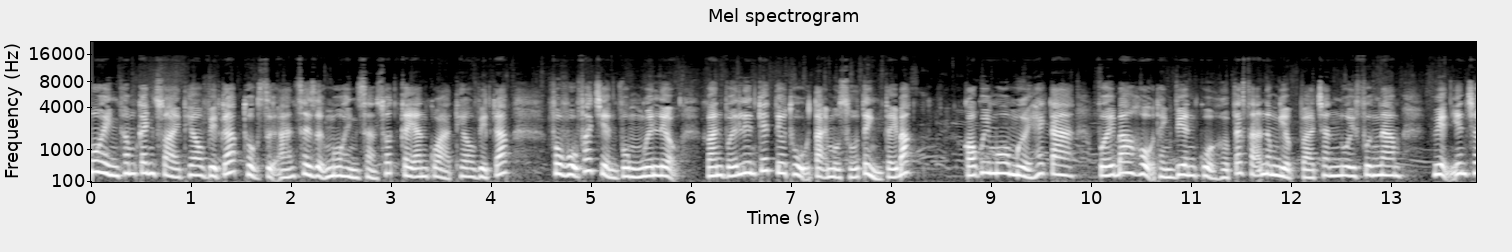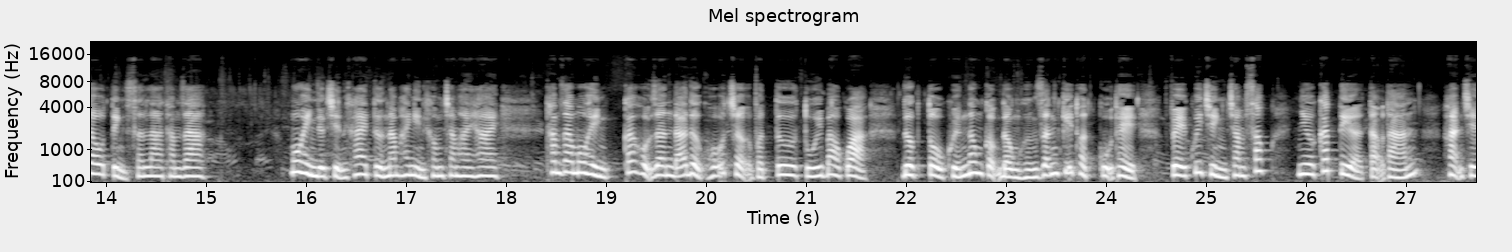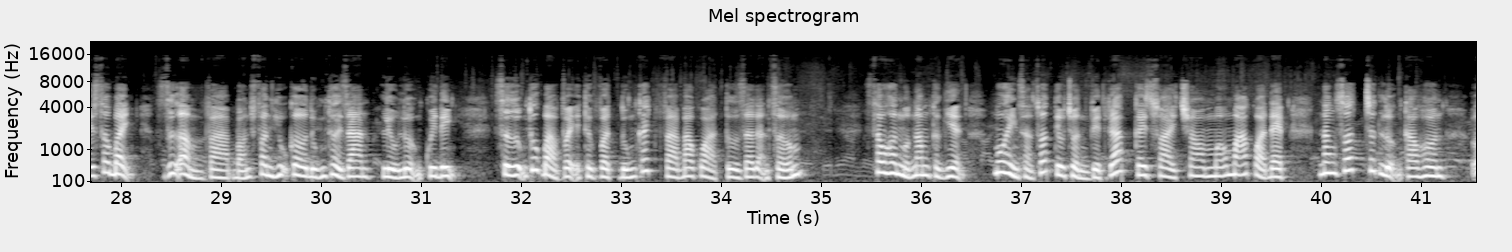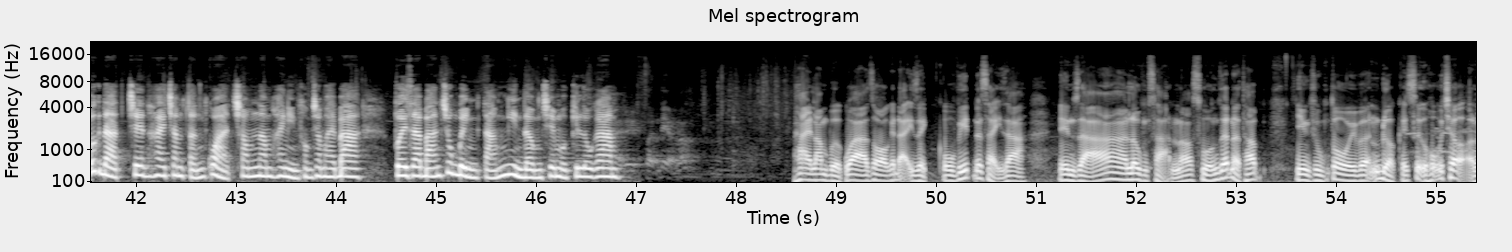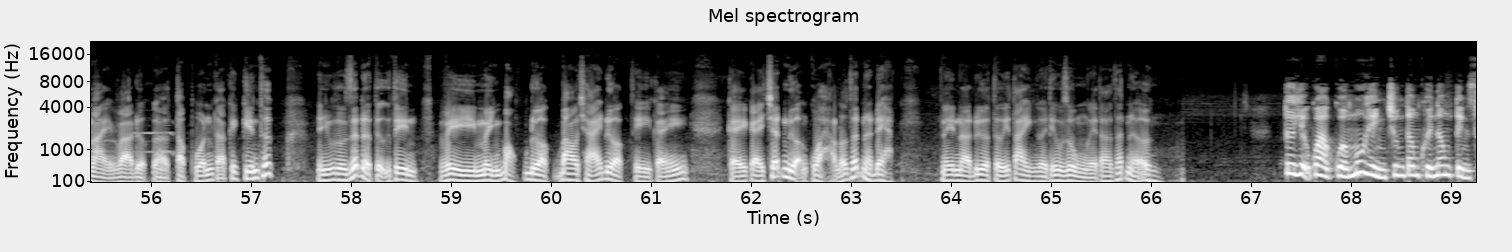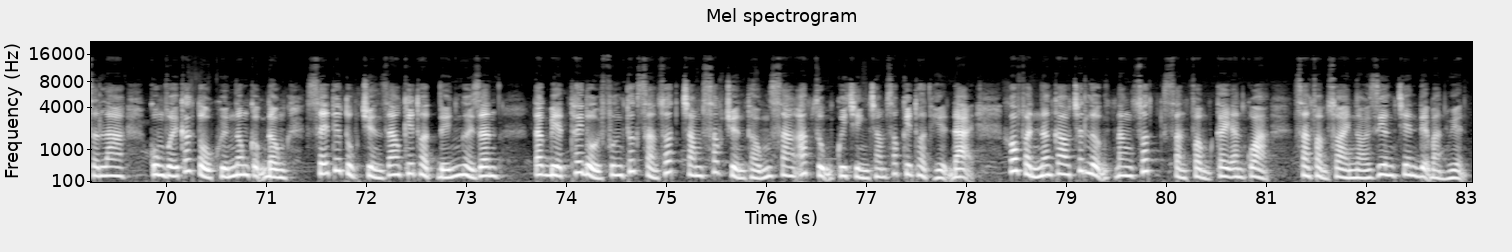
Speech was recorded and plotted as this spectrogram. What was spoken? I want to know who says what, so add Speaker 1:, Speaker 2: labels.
Speaker 1: Mô hình thâm canh xoài theo Việt Gáp thuộc dự án xây dựng mô hình sản xuất cây ăn quả theo Việt Gáp, phục vụ phát triển vùng nguyên liệu gắn với liên kết tiêu thụ tại một số tỉnh Tây Bắc. Có quy mô 10 ha với 3 hộ thành viên của Hợp tác xã Nông nghiệp và Chăn nuôi Phương Nam, huyện Yên Châu, tỉnh Sơn La tham gia. Mô hình được triển khai từ năm 2022. Tham gia mô hình, các hộ dân đã được hỗ trợ vật tư túi bao quả, được tổ khuyến nông cộng đồng hướng dẫn kỹ thuật cụ thể về quy trình chăm sóc như cắt tỉa, tạo tán, hạn chế sâu bệnh, giữ ẩm và bón phân hữu cơ đúng thời gian, liều lượng quy định, sử dụng thuốc bảo vệ thực vật đúng cách và bao quả từ giai đoạn sớm. Sau hơn một năm thực hiện, mô hình sản xuất tiêu chuẩn Việt Gáp cây xoài cho mẫu mã quả đẹp, năng suất chất lượng cao hơn, ước đạt trên 200 tấn quả trong năm 2023 với giá bán trung bình 8.000 đồng trên 1 kg.
Speaker 2: Hai năm vừa qua do cái đại dịch Covid nó xảy ra, nên giá lông sản nó xuống rất là thấp. Nhưng chúng tôi vẫn được cái sự hỗ trợ này và được ờ, tập huấn các cái kiến thức. Nên chúng tôi rất là tự tin. Vì mình bọc được, bao trái được thì cái cái cái chất lượng quả nó rất là đẹp. Nên là đưa tới tay người tiêu dùng, người ta rất là ưng.
Speaker 1: Từ hiệu quả của mô hình Trung tâm khuyến nông tỉnh Sơn La cùng với các tổ khuyến nông cộng đồng sẽ tiếp tục chuyển giao kỹ thuật đến người dân, đặc biệt thay đổi phương thức sản xuất chăm sóc truyền thống sang áp dụng quy trình chăm sóc kỹ thuật hiện đại, góp phần nâng cao chất lượng năng suất sản phẩm cây ăn quả, sản phẩm xoài nói riêng trên địa bàn huyện.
